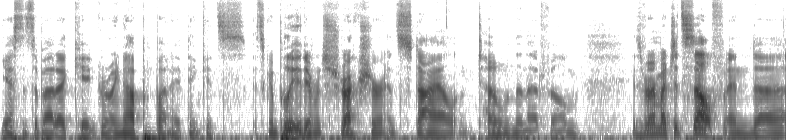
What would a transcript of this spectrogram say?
Yes, it's about a kid growing up, but I think it's it's a completely different structure and style and tone than that film is very much itself. And uh,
